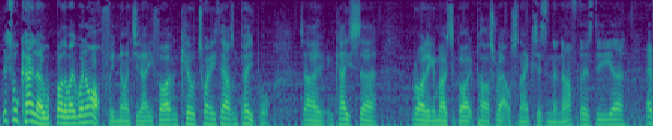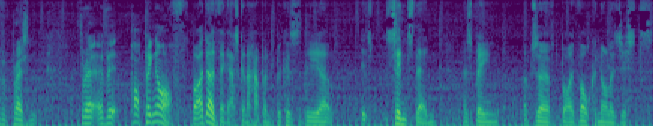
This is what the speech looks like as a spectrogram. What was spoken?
This volcano, by the way, went off in 1985 and killed 20,000 people. So, in case uh, riding a motorbike past rattlesnakes isn't enough, there's the uh, ever present threat of it popping off. But I don't think that's going to happen because the uh, it's since then has been observed by volcanologists,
